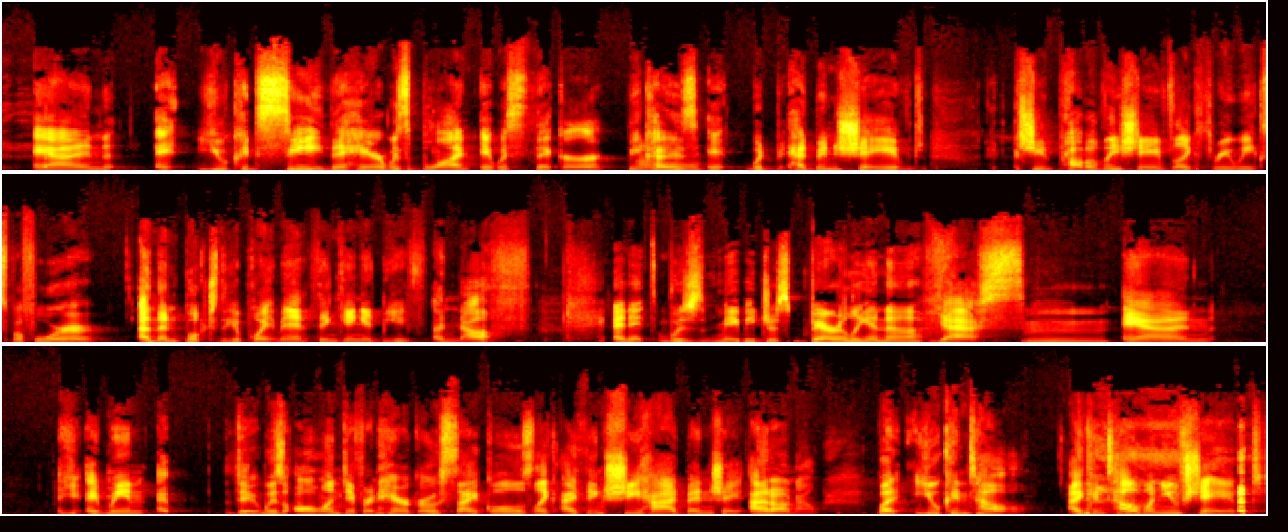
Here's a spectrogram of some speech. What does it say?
and it, you could see the hair was blunt. It was thicker because Oh. it would had been shaved. She'd probably shaved like three weeks before, and then booked the appointment thinking it'd be enough. And it was maybe just barely enough. Yes, Mm. and I mean, it was all on different hair growth cycles. Like I think she had been shaved. I don't know, but you can tell. I can tell when you've shaved.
